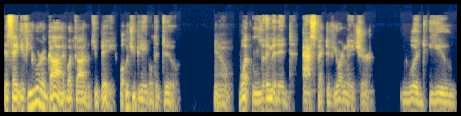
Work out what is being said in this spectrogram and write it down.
is saying if you were a god what god would you be? What would you be able to do? You know what limited aspect of your nature would you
